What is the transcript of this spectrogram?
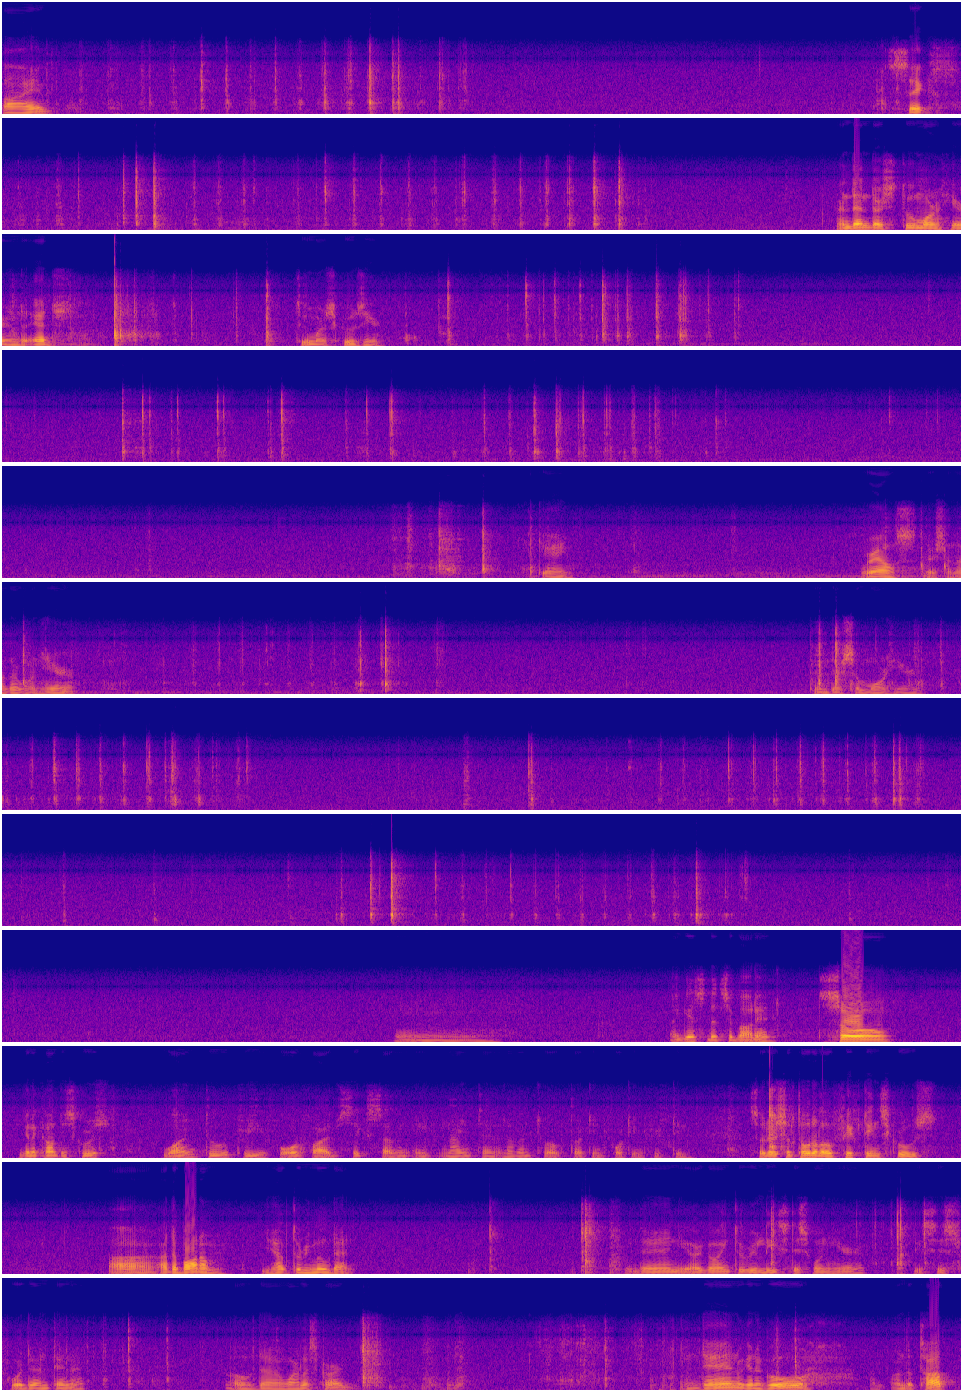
Five six. And then there's two more here on the edge. Two more screws here okay where else? There's another one here. Then there's some more here I guess that's about it. So I'm gonna count the screws? 1 2 3 4 5 6 7 8 9 10 11 12 13 14 15 so there's a total of 15 screws uh, at the bottom. You have to remove that. Then you are going to release this one here. This is for the antenna of the wireless card and then we're gonna go on the top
